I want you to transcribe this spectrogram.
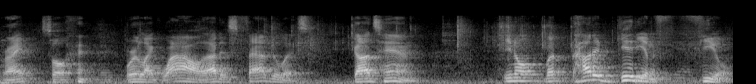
right? So we're like, wow, that is fabulous, God's hand. You know, but how did Gideon feel?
